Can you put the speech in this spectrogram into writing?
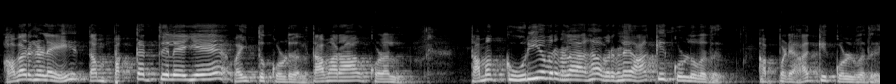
அவர்களை தம் பக்கத்திலேயே வைத்து கொள்ளுதல் தமரா குழல் தமக்கு உரியவர்களாக அவர்களை ஆக்கிக் கொள்ளுவது. அப்படி ஆக்கிக்கொள்வது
